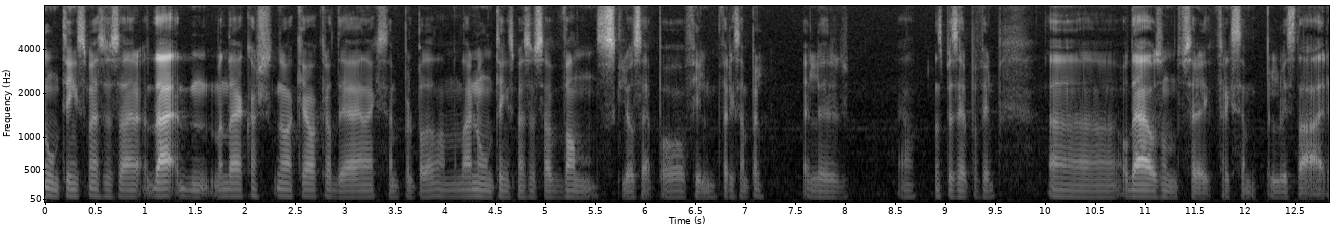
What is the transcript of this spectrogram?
Noen ting som jeg syns er, er Men det er kanskje Nå er ikke akkurat det et eksempel på det, da, men det er noen ting som jeg syns er vanskelig å se på film, f.eks. Eller ja, spesielt på film. Uh, og det er jo sånn f.eks. hvis det er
